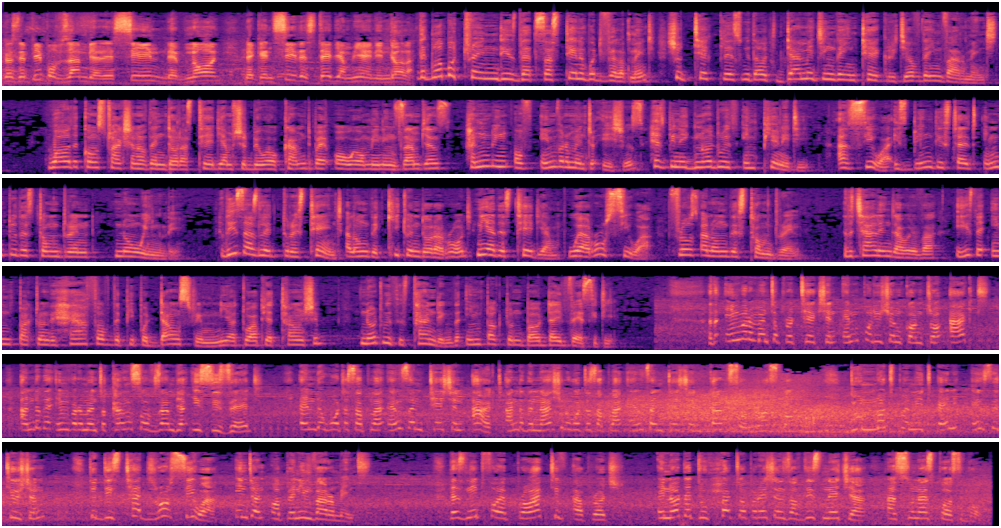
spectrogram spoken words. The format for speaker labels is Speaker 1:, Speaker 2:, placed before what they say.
Speaker 1: Because the people of Zambia, they've seen, they've known, they can see the stadium here in Ndola.
Speaker 2: The global trend is that sustainable development should take place without damaging the integrity of the environment. While the construction of the Ndola Stadium should be welcomed by all well-meaning Zambians, handling of environmental issues has been ignored with impunity as sewer is being discharged into the storm drain knowingly. This has led to a stench along the Kitwe-Ndola Road near the stadium where raw sewer flows along the storm drain. The challenge, however, is the impact on the health of the people downstream near Twapia Township, notwithstanding the impact on biodiversity. The Environmental Protection and Pollution Control Act under the Environmental Council of Zambia ECZ and the Water Supply and Sanitation Act under the National Water Supply and Sanitation Council NWASCO do not permit any institution to discharge raw sewer into an open environment. There's need for a proactive approach in order to halt operations of this nature as soon as possible.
